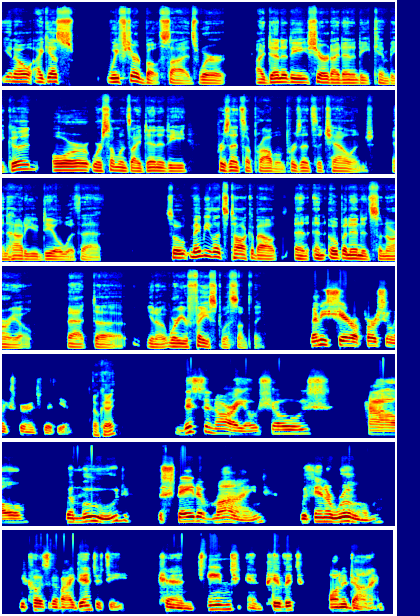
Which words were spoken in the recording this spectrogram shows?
you know i guess we've shared both sides where identity shared identity can be good or where someone's identity presents a problem presents a challenge and how do you deal with that? So maybe let's talk about an, an open-ended scenario that uh, you know where you're faced with something. Let me share a personal experience with you. okay. This scenario shows how the mood, the state of mind within a room because of identity can change and pivot on a dime.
